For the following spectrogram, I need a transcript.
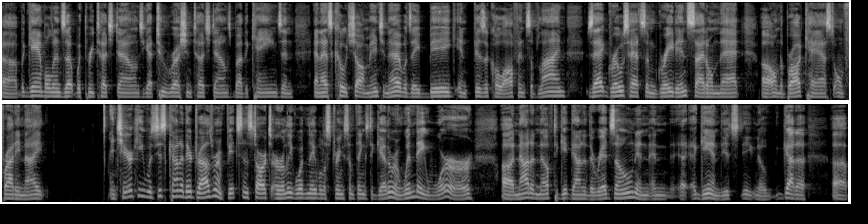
Uh, but Gamble ends up with three touchdowns. You got two rushing touchdowns by the Canes, and and as Coach Shaw mentioned, that was a big and physical offensive line. Zach Gross had some great insight on that uh, on the broadcast on Friday night. And Cherokee was just kind of their drives were in fits and starts early, wasn't able to string some things together. And when they were, uh, not enough to get down to the red zone. And and uh, again, it's you know got to uh,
